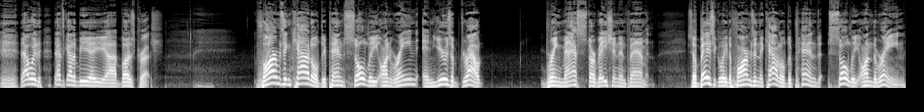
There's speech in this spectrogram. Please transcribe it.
that would that's got to be a uh, buzz crush. Farms and cattle depend solely on rain, and years of drought bring mass starvation and famine. So basically, the farms and the cattle depend solely on the rain,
